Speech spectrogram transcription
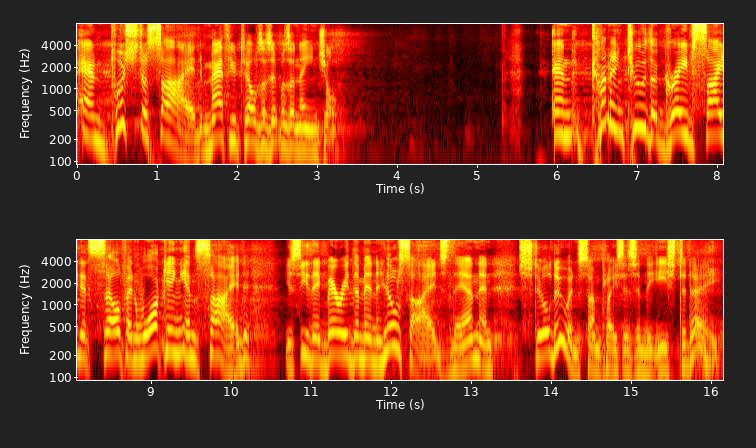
and pushed aside. Matthew tells us it was an angel. And coming to the grave site itself and walking inside, you see, they buried them in hillsides then and still do in some places in the East today.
